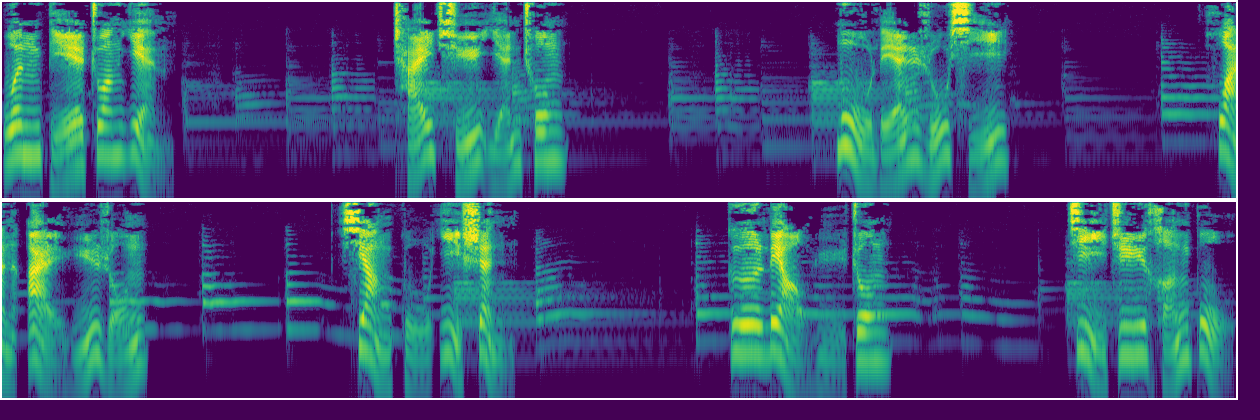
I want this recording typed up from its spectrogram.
温别庄宴，柴渠岩冲，木莲如席，幻爱于容，象古亦甚，歌料雨中，寄居横布。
